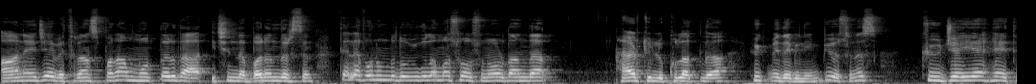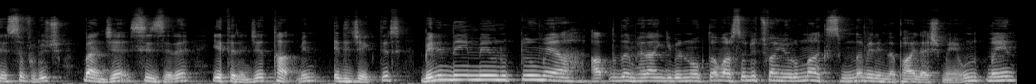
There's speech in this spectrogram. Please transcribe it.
ANC ve transparan modları da içinde barındırsın. Telefonumda da uygulaması olsun oradan da her türlü kulaklığa hükmedebileyim diyorsanız QCY HT03 bence sizleri yeterince tatmin edecektir. Benim değinmeyi unuttuğum veya atladığım herhangi bir nokta varsa lütfen yorumlar kısmında benimle paylaşmayı unutmayın.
